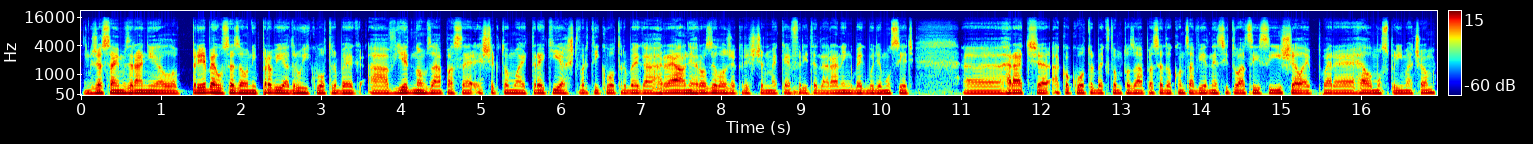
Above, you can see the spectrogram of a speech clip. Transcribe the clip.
že sa im zranil v priebehu sezóny prvý a druhý quarterback a v jednom zápase ešte k tomu aj tretí a štvrtý quarterback a reálne hrozilo, že Christian McCaffrey, teda running back, bude musieť uh, hrať ako quarterback v tomto zápase, dokonca v jednej situácii si išiel aj pre helmu s príjimačom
